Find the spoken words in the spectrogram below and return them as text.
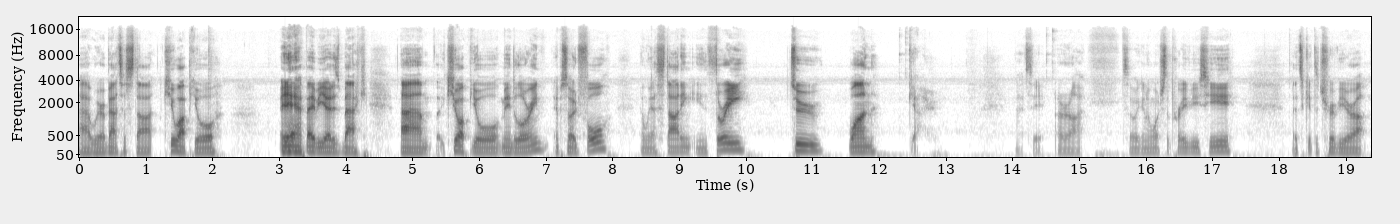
uh, we're about to start. Cue up your. Yeah, Baby Yoda's back. Um, cue up your Mandalorian, episode 4, and we are starting in three, two, one, go. That's it. All right. So we're going to watch the previews here. Let's get the trivia up.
